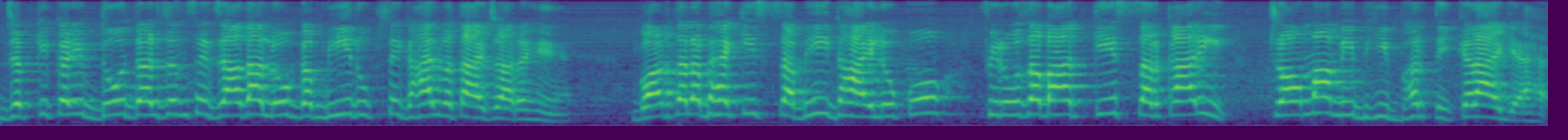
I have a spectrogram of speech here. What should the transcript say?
जबकि करीब दो दर्जन से ज़्यादा लोग गंभीर रूप से घायल बताए जा रहे हैं। गौरतलब है कि सभी घायलों को फिरोजाबाद के सरकारी ट्रॉमा में भी भर्ती कराया गया है।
